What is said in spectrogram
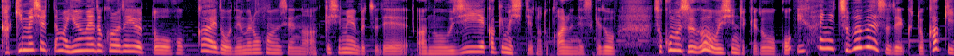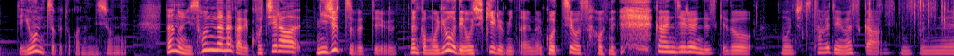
かき飯ってまあ有名どころで言うと北海道根室本線の厚岸名物であの氏家かき飯っていうのとかあるんですけどそこもすごい美味しいんだけどこう意外に粒ベースでいくと牡蠣って4粒とかなんですよね。なのにそんな中でこちら20粒っていうなんかもう量で押し切るみたいなこう強さをね感じるんですけどもうちょっと食べてみますか。本当にね。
